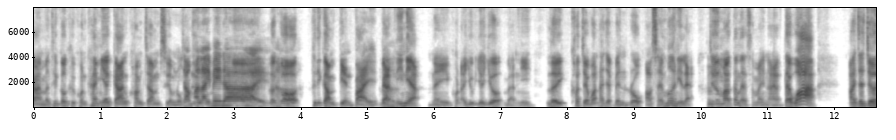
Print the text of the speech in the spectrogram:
การบันทึกก็คือคนไข้มีอาการความจำเสื่อมหลงจำอะไรไม่ได้ แล้วก็พฤติกรรมเปลี่ยนไปแบบนี้เนี่ยในคนอายุเยอะๆแบบนี้ เลยเข้าใจว่าน่าจะเป็นโรคอัลไซเมอร์นี่แหละอืมเจอมาตั้งแต่สมัยไหนแล้วแต่ว่าอาจจะเจอ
